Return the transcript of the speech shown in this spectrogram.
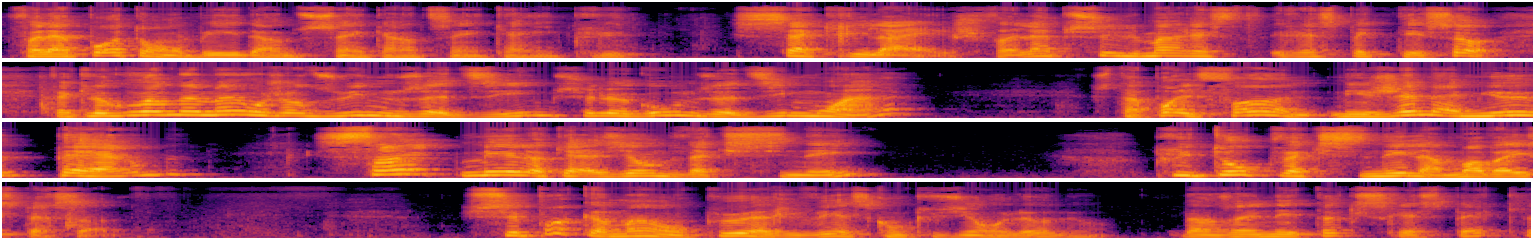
Fallait pas tomber dans du 55 ans et plus. Sacrilège. Fallait absolument respecter ça. Fait que le gouvernement aujourd'hui nous a dit, M. Legault nous a dit, moi, c'était pas le fun, mais j'aimais mieux perdre 5000 occasions de vacciner plutôt que vacciner la mauvaise personne. Je sais pas comment on peut arriver à cette conclusion-là, dans un État qui se respecte.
